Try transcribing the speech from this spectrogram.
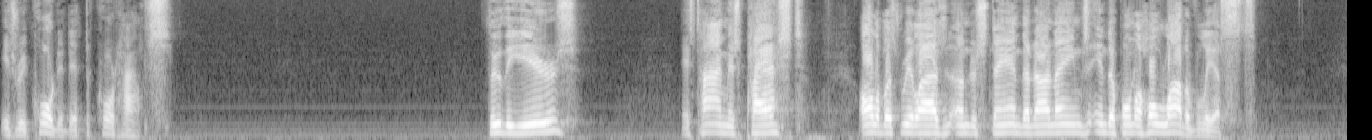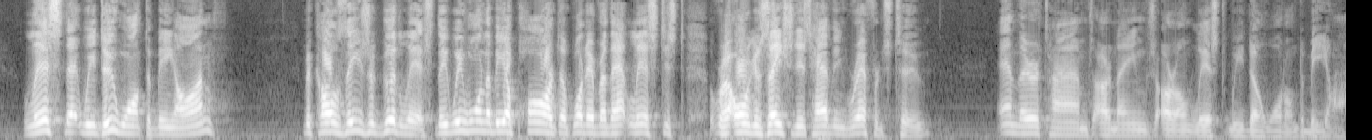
It's recorded at the courthouse. through the years, as time has passed, all of us realize and understand that our names end up on a whole lot of lists. Lists that we do want to be on, because these are good lists. We want to be a part of whatever that list is, organization is having reference to. And there are times our names are on lists we don't want them to be on.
